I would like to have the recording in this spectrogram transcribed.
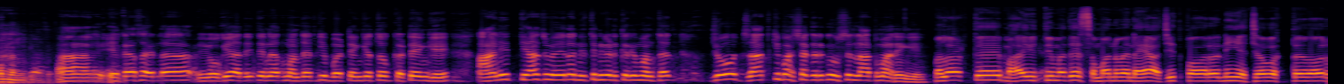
एका साईडला योगी आदित्यनाथ म्हणतात की बटेंगे तो कटेंगे. आणि त्याच वेळेला नितीन गडकरी म्हणतात जो जात की भाषा करके उसे लात मारेंगे. मला वाटते महायुतीमध्ये समन्वय नाही. अजित पवारांनी याच्या वक्तव्यावर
